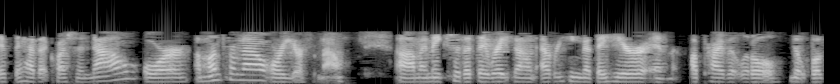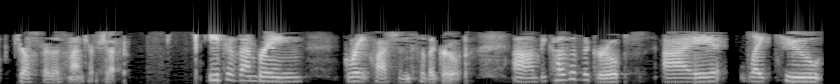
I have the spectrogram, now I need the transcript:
if they have that question now or a month from now or a year from now. Um, I make sure that they write down everything that they hear in a private little notebook just for this mentorship. Each of them bring great questions to the group. Um, because of the groups, I like to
